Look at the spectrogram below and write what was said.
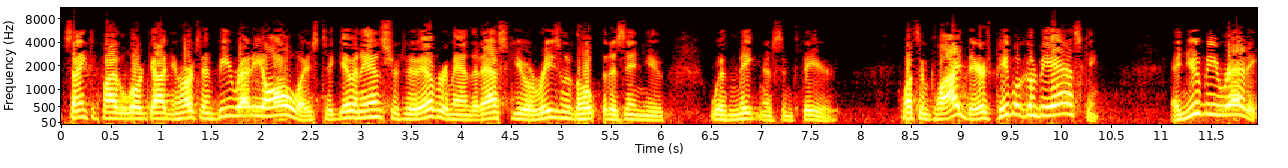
Sanctify the Lord God in your hearts and be ready always to give an answer to every man that asks you a reason of the hope that is in you with meekness and fear. What's implied there is people are going to be asking. And you be ready.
